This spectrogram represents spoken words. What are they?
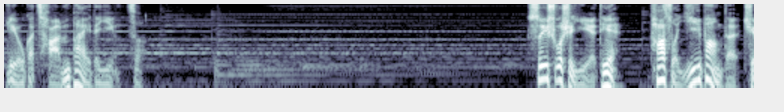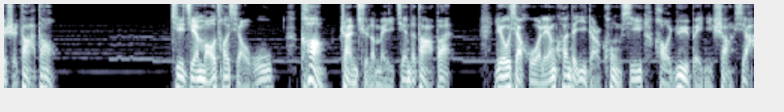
留个残败的影子。虽说是野店，他所依傍的却是大道。几间茅草小屋，炕占去了每间的大半，留下火梁宽的一点空隙，好预备你上下。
